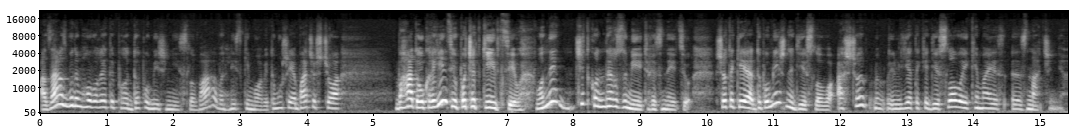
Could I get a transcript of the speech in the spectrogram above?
А зараз будемо говорити про допоміжні слова в англійській мові, тому що я бачу, що багато українців, початківців, вони чітко не розуміють різницю, що таке допоміжне дієслово, а що є таке дієслово, яке має значення.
